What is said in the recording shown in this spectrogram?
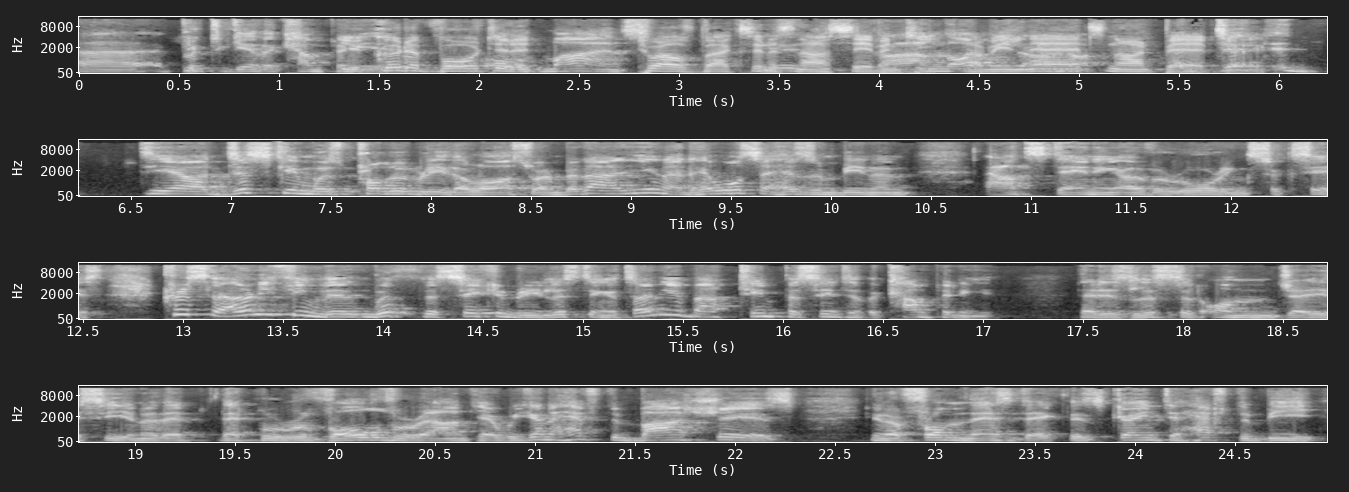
uh, put together company. You could have bought it at mines. 12 bucks and it's now 70. Not, I mean, that's not, not bad. Uh, yeah, Dis-Chem was probably the last one, but uh, you know, it also hasn't been an outstanding, overroaring success. Chris, the only thing that with the secondary listing, it's only about 10% of the company that is listed on JSE, you know, that, that will revolve around here. We're going to have to buy shares, you know, from NASDAQ. There's going to have to be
